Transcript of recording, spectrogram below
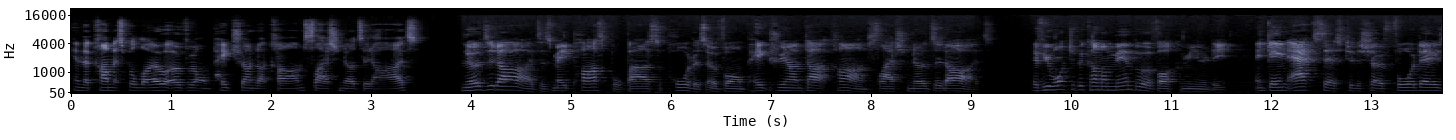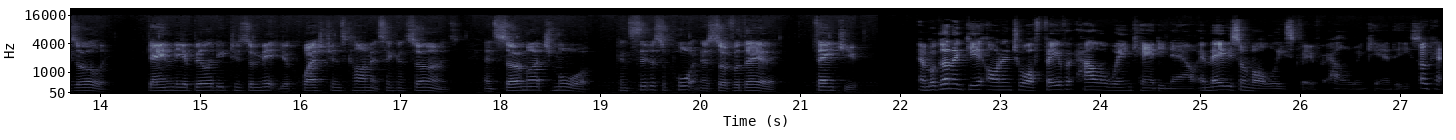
in the comments below over on patreon.com slash nerds at odds. Nerds at Odds is made possible by our supporters over on patreon.com slash nerds at odds. If you want to become a member of our community and gain access to the show four days early, gain the ability to submit your questions, comments, and concerns, and so much more, consider supporting us over there. Thank you. And we're gonna get on into our favorite Halloween candy now, and maybe some of our least favorite Halloween candies. Okay.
